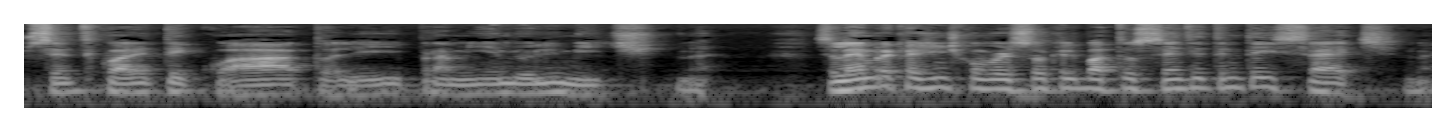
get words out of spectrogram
144 ali, para mim é meu limite, né? Você lembra que a gente conversou que ele bateu 137, né?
